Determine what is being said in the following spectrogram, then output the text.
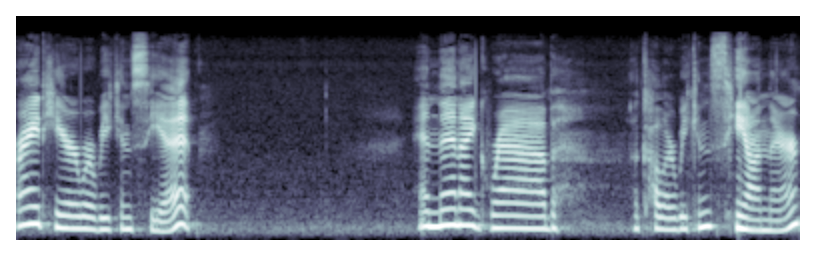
right here where we can see it. And then I grab a color we can see on there.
